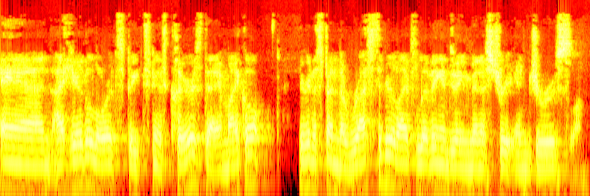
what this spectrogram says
and I hear the Lord speak to me as clear as day. Michael, you're going to spend the rest of your life living and doing ministry in Jerusalem.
